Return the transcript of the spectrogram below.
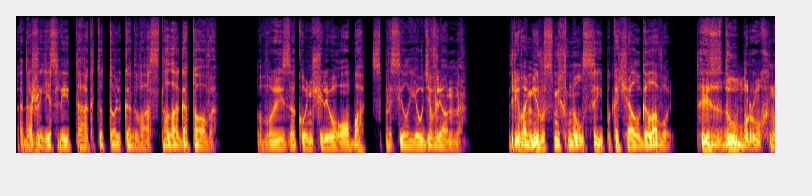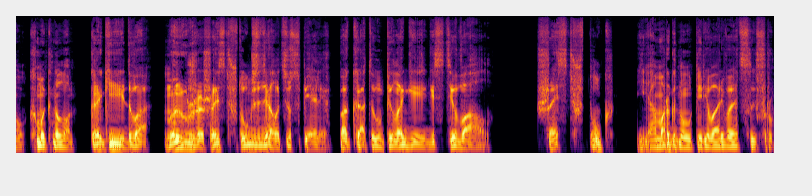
а даже если и так, то только два стола готовы. «Вы закончили оба?» — спросил я удивленно. Древомир усмехнулся и покачал головой. «Ты с дуб рухнул», — хмыкнул он. «Какие два? Мы уже шесть штук сделать успели, пока ты у Пелагеи гостевал». «Шесть штук?» Я моргнул, переваривая цифру.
